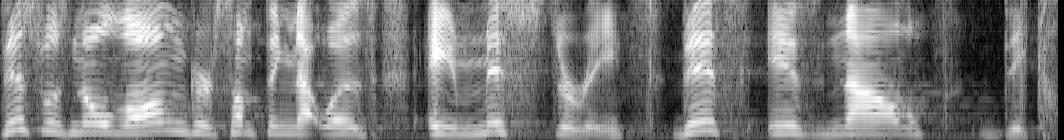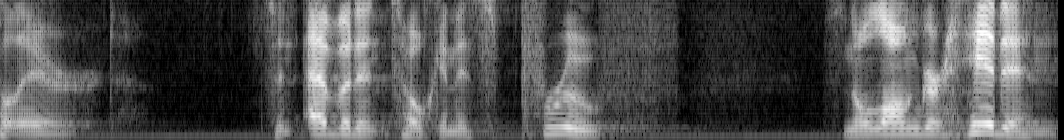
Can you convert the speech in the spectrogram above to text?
This was no longer something that was a mystery. This is now declared. It's an evident token, it's proof. It's no longer hidden.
